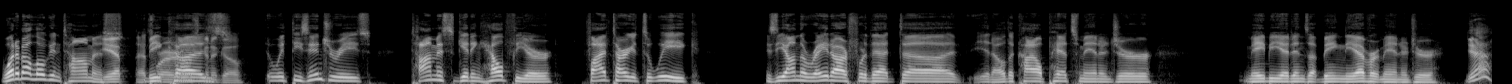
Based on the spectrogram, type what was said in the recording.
What about Logan Thomas? Yep, that's because where I was gonna go. With these injuries, Thomas getting healthier, five targets a week. Is he on the radar for that? Uh, you know, the Kyle Pitts manager. Maybe it ends up being the Everett manager. Yeah,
